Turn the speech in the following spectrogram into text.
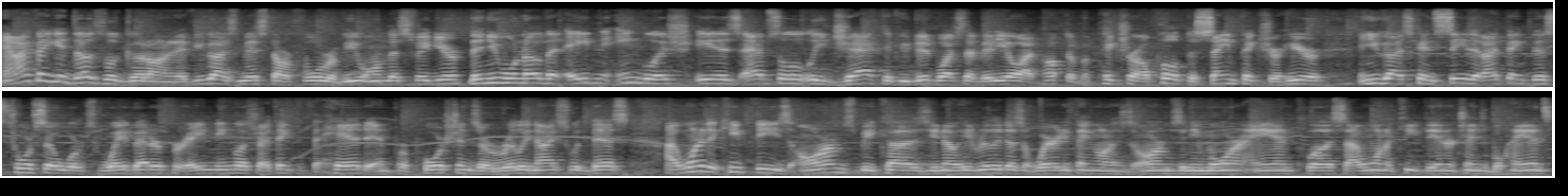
and I think it does look good on it. If you guys missed our full review on this figure, then you will know that Aiden English is absolutely jacked. If you did watch that video, I popped up a picture. I'll pull up the same picture here, and you guys can see that I think this torso works way better for Aiden English. I think that the head and proportions are really nice with this. I wanted to keep these arms because, you know, he really doesn't wear anything on his arms anymore, and plus I want to keep the interchangeable hands.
